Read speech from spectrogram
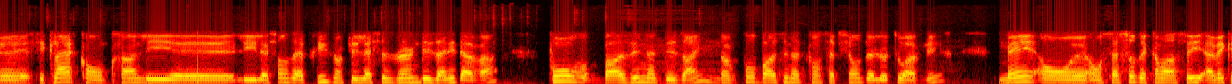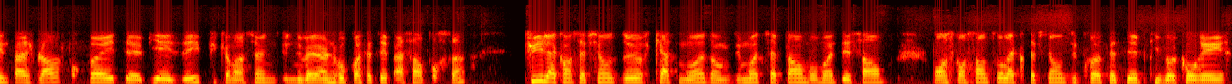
Euh, c'est clair qu'on prend les, euh, les leçons apprises, donc les lessons learned des années d'avant, pour baser notre design, donc pour baser notre conception de l'auto à venir. Mais on, euh, on s'assure de commencer avec une page blanche pour pas être euh, biaisé, puis commencer un, une nouvelle, un nouveau prototype à 100%. Puis la conception dure quatre mois, donc du mois de septembre au mois de décembre, on se concentre sur la conception du prototype qui va courir,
